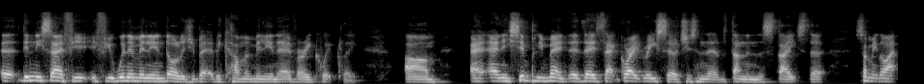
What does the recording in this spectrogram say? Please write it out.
Uh, didn't he say if you if you win a million dollars, you better become a millionaire very quickly? Um, and, and, he simply meant that there's that great research, isn't there, done in the states that something like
